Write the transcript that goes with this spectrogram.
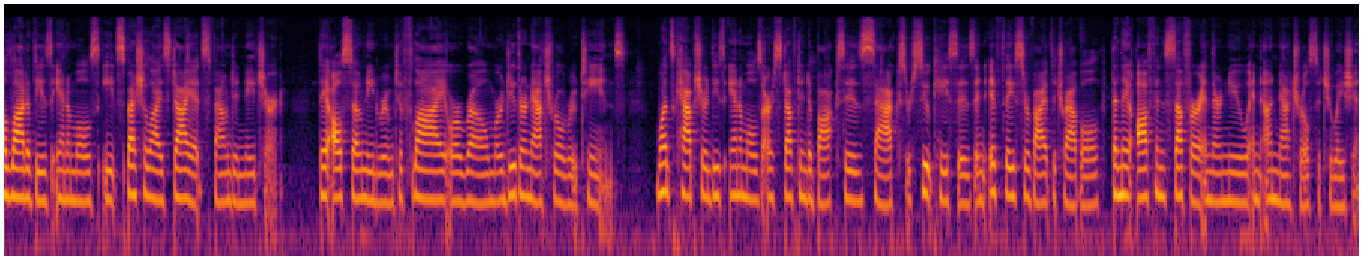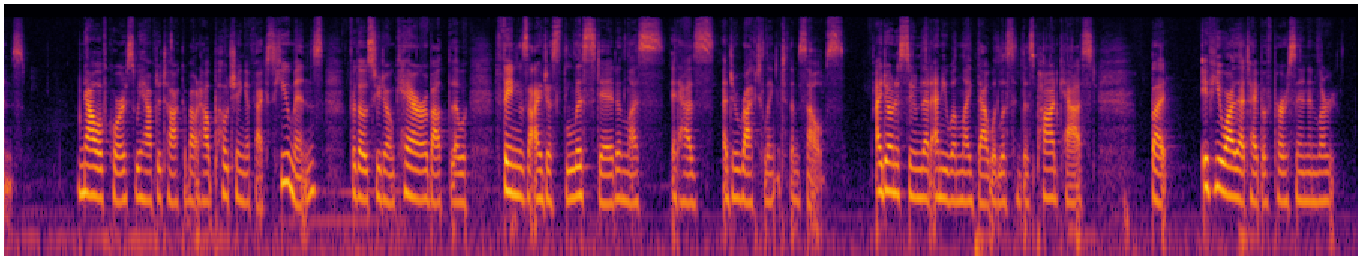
A lot of these animals eat specialized diets found in nature. They also need room to fly or roam or do their natural routines. Once captured, these animals are stuffed into boxes, sacks, or suitcases, and if they survive the travel, then they often suffer in their new and unnatural situations. Now, of course, we have to talk about how poaching affects humans, for those who don't care about the things I just listed unless it has a direct link to themselves. I don't assume that anyone like that would listen to this podcast, but if you are that type of person and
